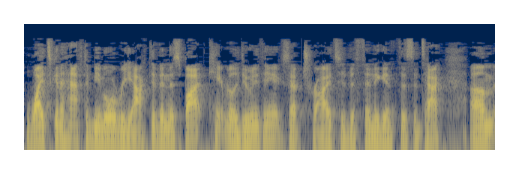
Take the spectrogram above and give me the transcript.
White's going to have to be more reactive in this spot. Can't really do anything except try to defend against this attack. Um,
